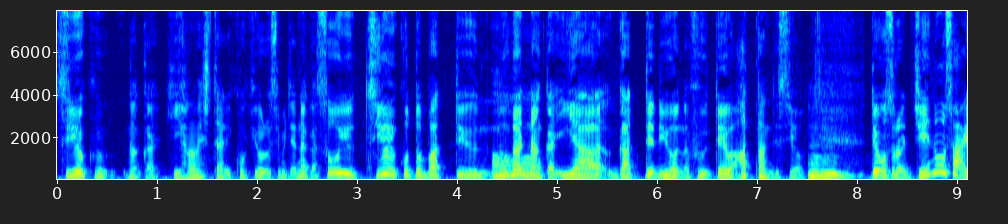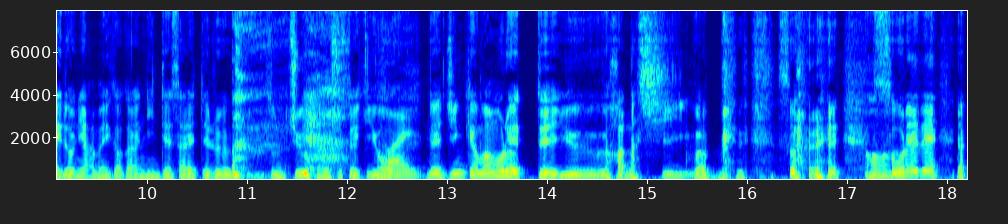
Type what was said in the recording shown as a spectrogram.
強くなんか批判したりこき下ろすみたいななんかそういう強い言葉っていうのがなんか嫌がってるような風景はあったんですよ、うん、でもそれはジェノサイドにアメリカから認定されてる その中国の主席を、はい、ね、人権を守れっていう話は それそれでいや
